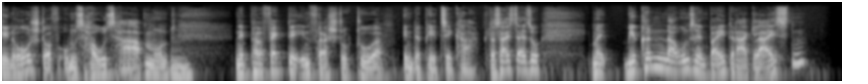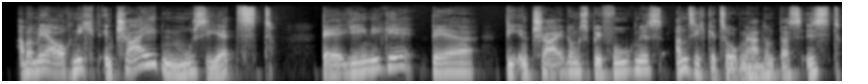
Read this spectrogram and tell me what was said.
den Rohstoff ums Haus haben und mhm. eine perfekte Infrastruktur in der PCK. Das heißt also, wir können da unseren Beitrag leisten, aber mehr auch nicht. Entscheiden muss jetzt derjenige, der die Entscheidungsbefugnis an sich gezogen hat. Mhm. Und das ist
